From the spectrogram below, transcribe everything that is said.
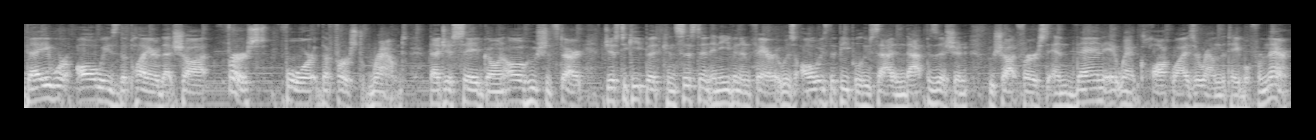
they were always the player that shot first for the first round. That just saved going, oh, who should start? Just to keep it consistent and even and fair, it was always the people who sat in that position who shot first, and then it went clockwise around the table from there.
